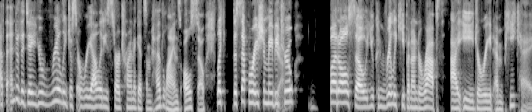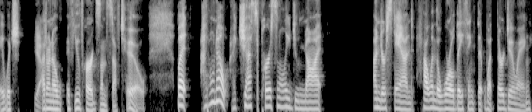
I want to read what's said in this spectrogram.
At the end of the day, you're really just a reality star trying to get some headlines, also. Like the separation may be Yeah. true, but also you can really keep it under wraps, i.e., Dorit and PK, which Yeah. I don't know if you've heard some stuff too. But I don't know. I just personally do not understand how in the world they think that what they're doing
